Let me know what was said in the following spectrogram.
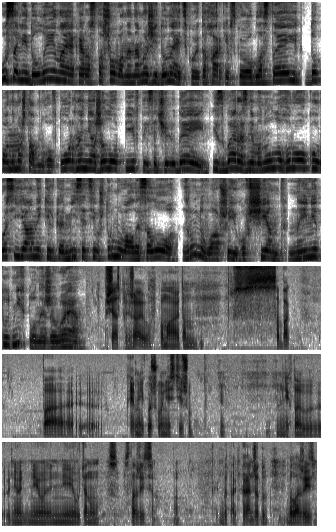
У селі Долина, яке розташоване на межі Донецької та Харківської областей, до повномасштабного вторгнення жило пів тисячі людей. Із березня минулого року росіяни кілька місяців штурмували село, зруйнувавши його вщент. Нині тут ніхто не живе. Сейчас приезжаю, помогаю там собак по э, кормить кое-что унести, чтобы никто не, не, не утянул с- сложиться. Ну, как бы так. Раньше тут была жизнь,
